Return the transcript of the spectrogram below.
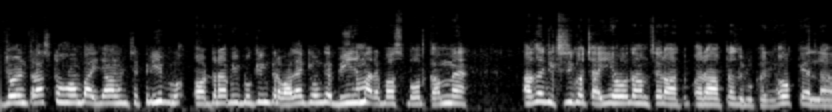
जो इंटरेस्ट हो भाई जान, हमसे प्री ऑर्डर अभी बुकिंग करवा लें, क्योंकि बीज हमारे पास बहुत कम है। अगर किसी को चाहिए हो तो हमसे रबता ज़रूर करें। ओके, अल्लाह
